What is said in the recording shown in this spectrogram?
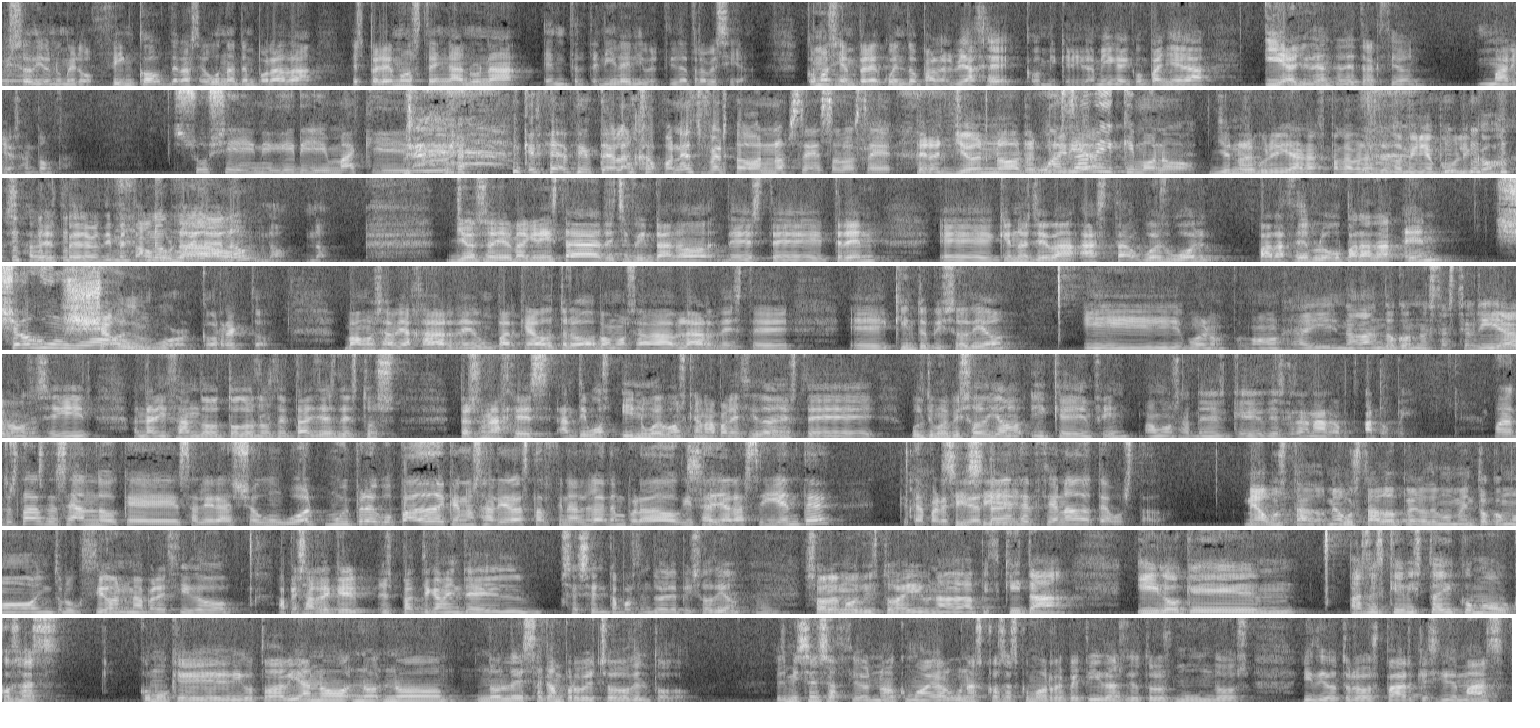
Episodio número 5 de la segunda temporada. Esperemos tengan una entretenida y divertida travesía. Como siempre, cuento para el viaje con mi querida amiga y compañera y ayudante de tracción, María Santonja. Sushi, nigiri, maki. Quería decirte hola en japonés, pero no sé, solo sé. Pero yo no recurriría... Wasabi kimono. Yo no recurriría a las palabras de dominio público, ¿sabes? Puedes haberte inventado No alguna cuela, ¿no? o... No, no. Yo soy el maquinista Richie Fintano de este tren eh, que nos lleva hasta Westworld para hacer luego parada en Shogun World. Shogun World, correcto. Vamos a viajar de un parque a otro, vamos a hablar de este eh, quinto episodio y bueno, pues vamos a ir indagando con nuestras teorías, vamos a seguir analizando todos los detalles de estos personajes antiguos y nuevos que han aparecido en este último episodio y que, en fin, vamos a tener que desgranar a, a tope. Bueno, tú estabas deseando que saliera Shogun World, muy preocupado de que no saliera hasta el final de la temporada o quizá Sí. ya la siguiente. ¿Qué te ha parecido? Sí, sí. ¿Te ha decepcionado o te ha gustado? Me ha gustado, me ha gustado, pero de momento como introducción me ha parecido, a pesar de que es prácticamente el 60% del episodio, solo hemos visto ahí una pizquita y lo que mm, pasa es que he visto ahí como cosas como que digo, todavía no, no, no, no le sacan provecho del todo. Es mi sensación, ¿no? Como hay algunas cosas como repetidas de otros mundos y de otros parques y demás,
